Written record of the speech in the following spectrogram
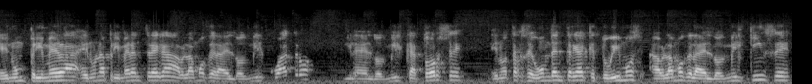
En, un primera, en una primera entrega hablamos de la del 2004 y la del 2014. En otra segunda entrega que tuvimos hablamos de la del 2015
